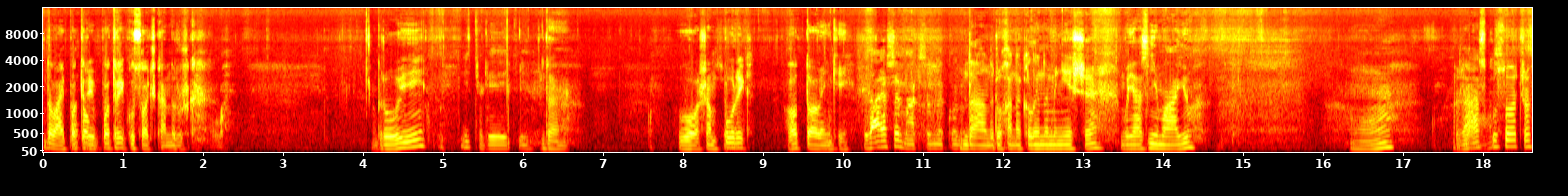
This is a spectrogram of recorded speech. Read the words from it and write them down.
Давай по Потом- три, по три кусочка, Андрюшка. О. Другий. І третій. Да. Во, шампурик готовенький. Зараз ще максимум наколю. Да, Андрюха, наколи на мені ще, бо я знімаю. О, раз кусочок.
